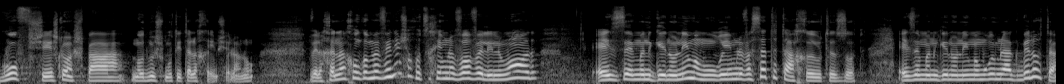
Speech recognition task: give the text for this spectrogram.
גוף שיש לו השפעה מאוד משמעותית על החיים שלנו. ולכן אנחנו גם מבינים שאנחנו צריכים לבוא וללמוד איזה מנגנונים אמורים לווסת את האחריות הזאת, איזה מנגנונים אמורים להגביל אותה.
